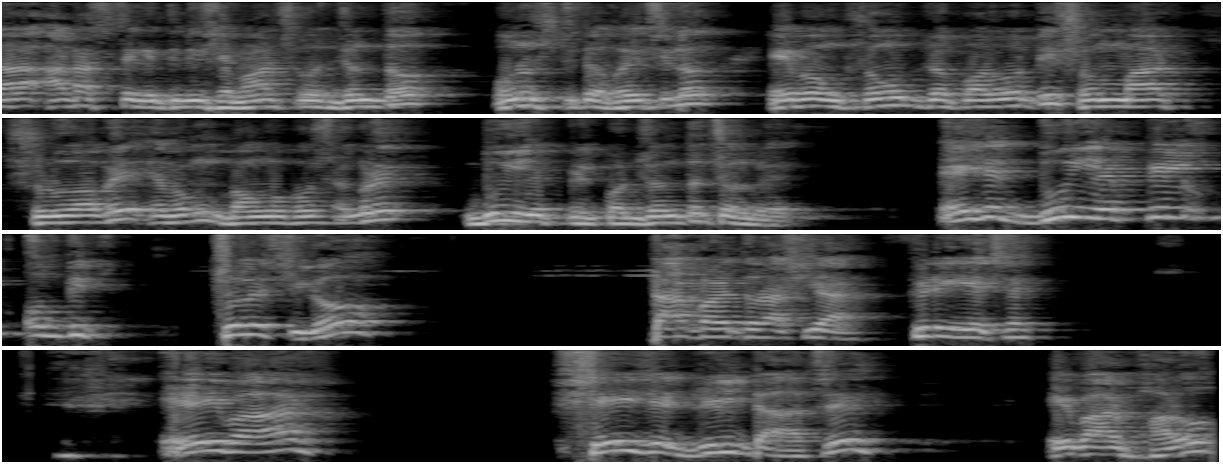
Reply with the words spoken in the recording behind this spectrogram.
যা আঠাশ থেকে তিরিশে মার্চ পর্যন্ত অনুষ্ঠিত হয়েছিল এবং সমুদ্র পর্বটি সোমবার শুরু হবে এবং বঙ্গোপসাগরে দুই এপ্রিল পর্যন্ত চলবে। এই যে দুই এপ্রিল অব্দি চলেছিল, তারপরে তো রাশিয়া ফিরে গিয়েছে। এইবার সেই যে ড্রিলটা আছে এবার ভারত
